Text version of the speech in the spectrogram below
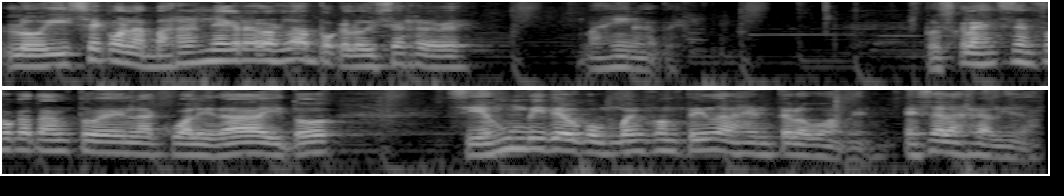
lo hice con las barras negras de los lados porque lo hice al revés. Imagínate. Por eso que la gente se enfoca tanto en la cualidad y todo. Si es un video con buen contenido, la gente lo va a ver. Esa es la realidad.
